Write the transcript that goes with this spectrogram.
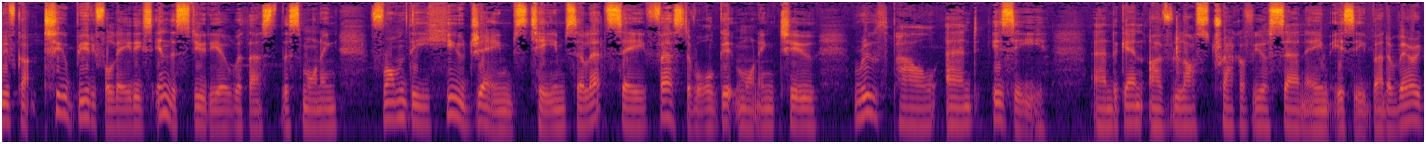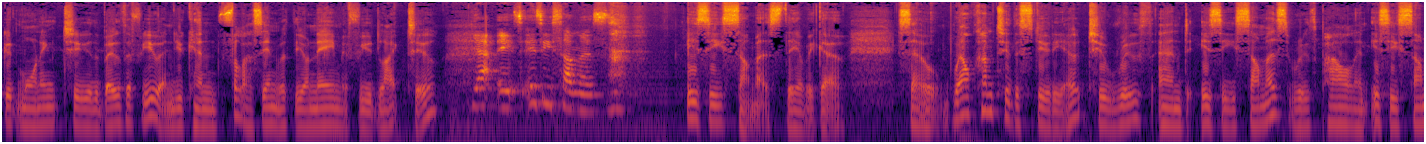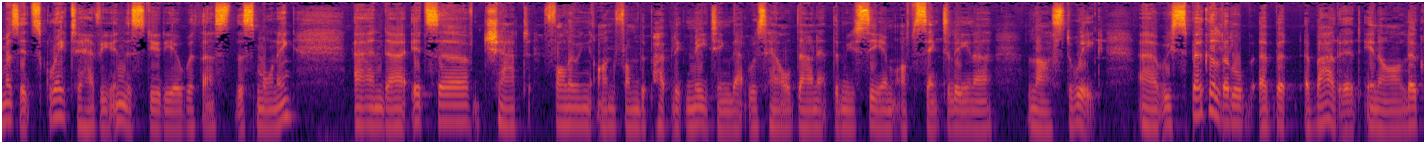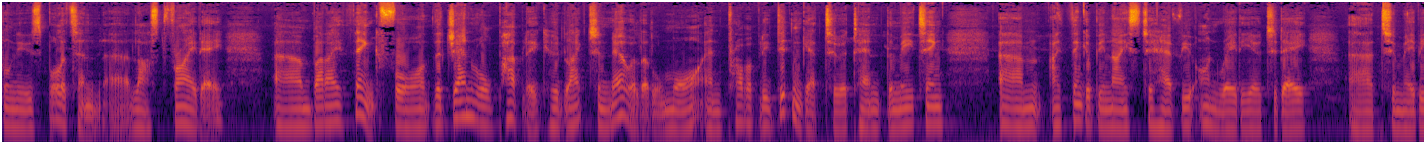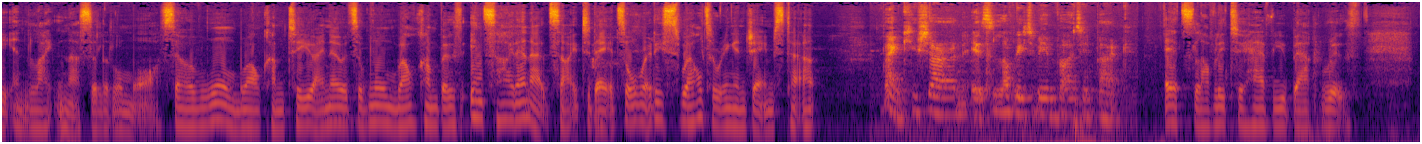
we've got two beautiful ladies in the studio with us this morning from the Hugh James team. So let's say, first of all, good morning to Ruth Powell and Issy. And again, I've lost track of your surname, Issy, but a very good morning to the both of you. And you can fill us in with your name if you'd like to. Yeah, it's Issy Summers. Issy Summers. There we go. So, welcome to the studio to Ruth and Issy Summers, Ruth Powell and Issy Summers. It's great to have you in the studio with us this morning. And uh, it's a chat following on from the public meeting that was held down at the Museum of St. Helena last week. Uh, we spoke a little a bit about it in our local news bulletin uh, last Friday. Um, but I think for the general public who'd like to know a little more and probably didn't get to attend the meeting, um, I think it'd be nice to have you on radio today uh, to maybe enlighten us a little more. So, a warm welcome to you. I know it's a warm welcome both inside and outside today. It's already sweltering in Jamestown. Thank you, Sharon. It's lovely to be invited back. It's lovely to have you back, Ruth.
